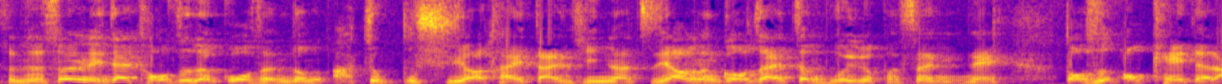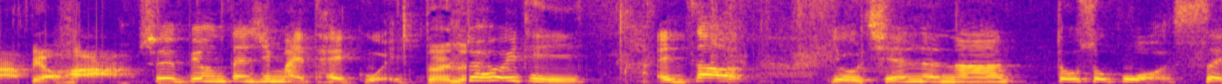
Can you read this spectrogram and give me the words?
是不是？所以你在投资的过程中啊，就不需要太担心了，只要能够在正负一个 percent 以内，都是 OK 的啦，不要怕。所以不用担心买太贵。对。最后一题，哎，你知道有钱人呢、啊？都说过省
